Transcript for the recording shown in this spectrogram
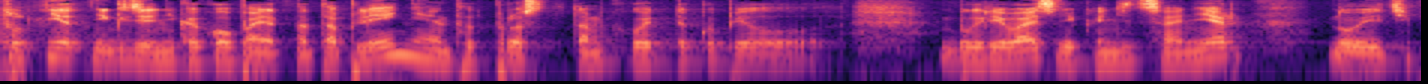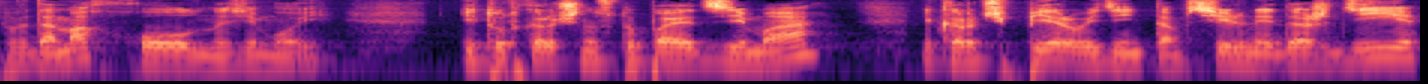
Тут нет нигде никакого, понятно, отопления. Тут просто там какой-то ты купил обогреватель, кондиционер. Ну и, типа, в домах холодно зимой. И тут, короче, наступает зима, и, короче, первый день там сильные дожди,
